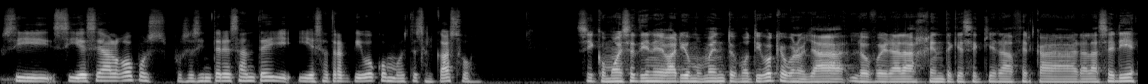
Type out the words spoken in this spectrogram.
si, si ese algo pues, pues es interesante y es atractivo como este es el caso. Sí, como ese tiene varios momentos emotivos que, bueno, ya lo verá la gente que se quiera acercar a la serie.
